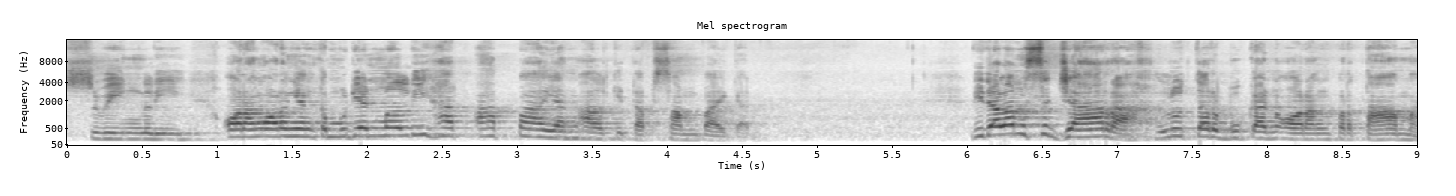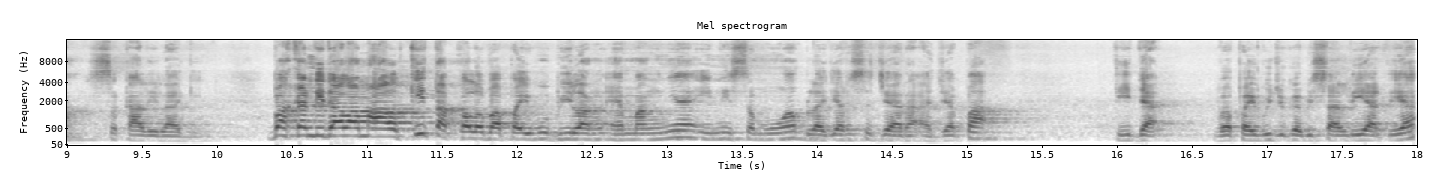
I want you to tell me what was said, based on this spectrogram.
Zwingli, orang-orang yang kemudian melihat apa yang Alkitab sampaikan. Di dalam sejarah, Luther bukan orang pertama sekali lagi. Bahkan di dalam Alkitab kalau Bapak Ibu bilang emangnya ini semua belajar sejarah aja Pak? Tidak. Bapak Ibu juga bisa lihat ya.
